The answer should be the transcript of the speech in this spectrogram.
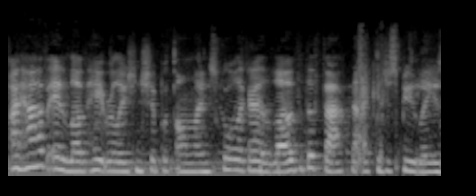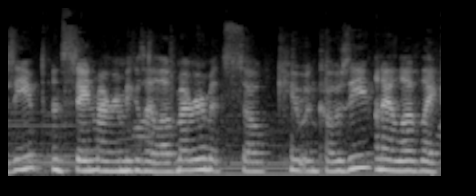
I have a love-hate relationship with online school. Like I love the fact that I could just be lazy and stay in my room because I love my room. It's so cute and cozy. And I love like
